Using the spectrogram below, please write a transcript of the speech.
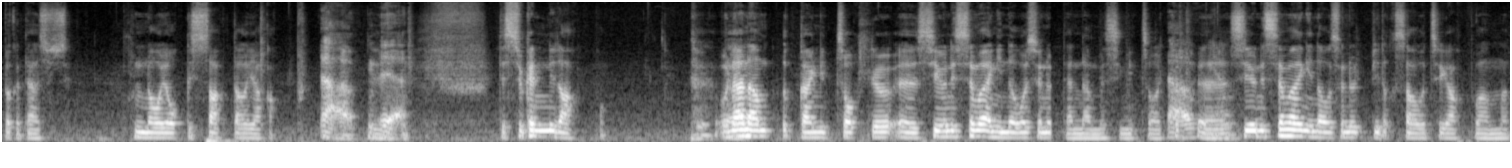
peqataasusса hunnorjuoqqissaartariaqar ja ja тассуканнилаарпо унанаам эққаангитсоорлу сиунissama ангинерусунут таннаамассигитсораккут Аа, сиунissama ангинерусунут пилерсаарутигаарпуамма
